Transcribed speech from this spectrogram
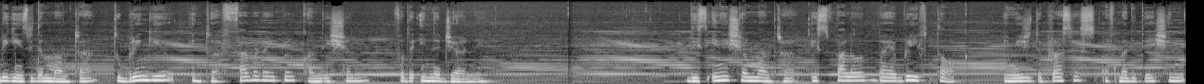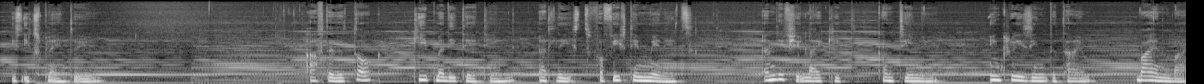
begins with a mantra to bring you into a favorable condition for the inner journey. This initial mantra is followed by a brief talk in which the process of meditation is explained to you. After the talk, keep meditating at least for 15 minutes, and if you like it, continue increasing the time by and by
